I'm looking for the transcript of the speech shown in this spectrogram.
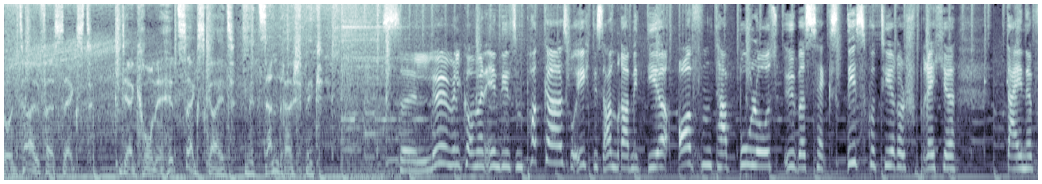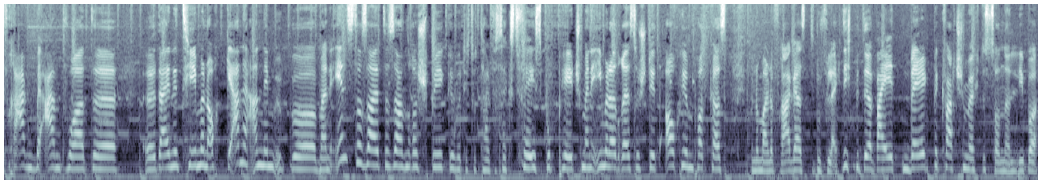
Total versext. Der Krone-Hit Sex Guide mit Sandra Spick. Salü, willkommen in diesem Podcast, wo ich, die Sandra, mit dir offen, tabulos über Sex diskutiere, spreche, deine Fragen beantworte, äh, deine Themen auch gerne annehmen über meine Insta-Seite Sandra Spick, über die Total Versext Facebook-Page. Meine E-Mail-Adresse steht auch hier im Podcast. Wenn du mal eine Frage hast, die du vielleicht nicht mit der weiten Welt bequatschen möchtest, sondern lieber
